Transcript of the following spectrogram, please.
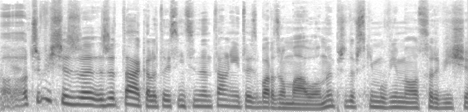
O, Oczywiście, że, że tak, ale to jest incydentalnie i to jest bardzo mało. My przede wszystkim mówimy o serwisie,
